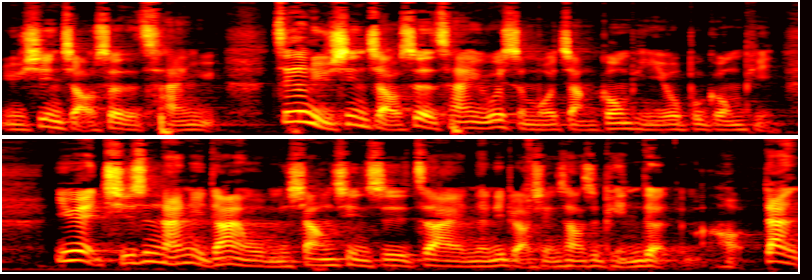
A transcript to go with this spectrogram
女性角色的参与，这个女性角色的参与，为什么我讲公平又不公平？因为其实男女当然我们相信是在能力表现上是平等的嘛，好，但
